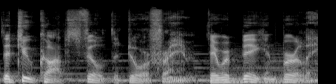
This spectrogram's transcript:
The two cops filled the door frame. They were big and burly.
